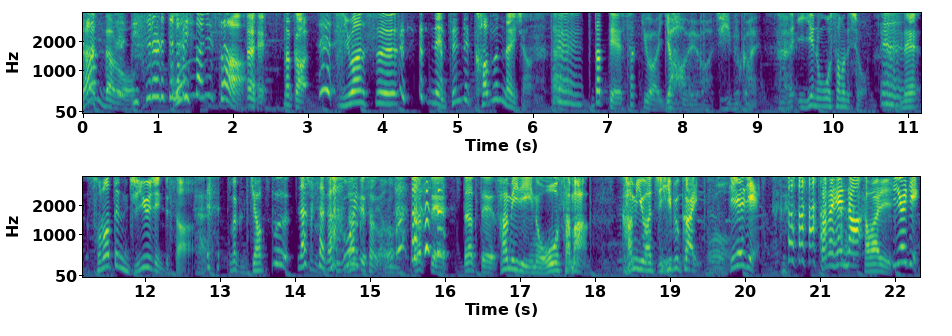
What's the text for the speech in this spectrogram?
なんだろう。ディスられてこない。んなにさはい。なんかニュアンスね全然かぶんないじゃん。うん。だってさっきはヤハウェは慈悲深い、ね、家の王様でしょ、うん。ねそのあたりの自由人ってさ、はい。なんかギャップ落差が。すごいですよ。だってだってファミリーの王様、神は慈悲深い。うん自由人。その辺の かわい。い強い字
